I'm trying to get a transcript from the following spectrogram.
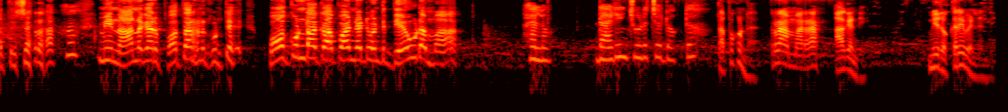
త్రిషారా మీ నాన్నగారు పోతారనుకుంటే పోకుండా కాపాడినటువంటి దేవుడమ్మా. హలో డాడీని చూడొచ్చా డాక్టర్? తప్పకుండా. రామ్మారా ఆగండి మీరు ఒక్కరే వెళ్ళండి.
